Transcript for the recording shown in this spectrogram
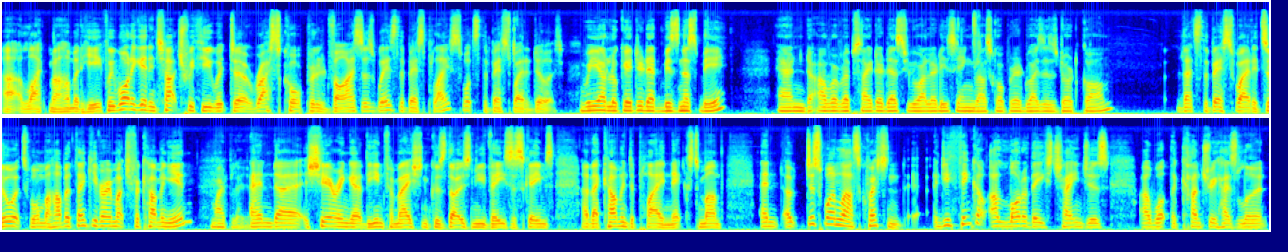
uh, like Muhammad here. If we want to get in touch with you at uh, RAS Corporate Advisors, where's the best place? What's the best way to do it? we are located at business bay and our website address you already saying rascorporateadvisors.com That's the best way to do it. Well, Hubbard, thank you very much for coming in. My pleasure. And uh, sharing uh, the information because those new visa schemes uh, they come into play next month. And uh, just one last question: Uh, Do you think a, a lot of these changes are what the country has learnt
